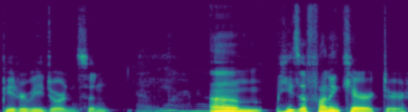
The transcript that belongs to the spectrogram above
Peter B. Jordanson. oh yeah I know Um, he's a funny character.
